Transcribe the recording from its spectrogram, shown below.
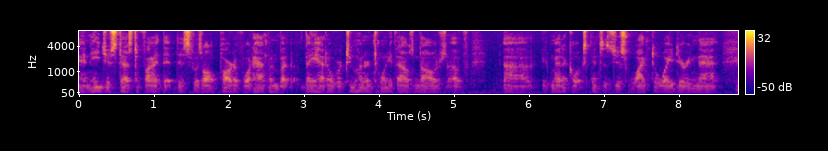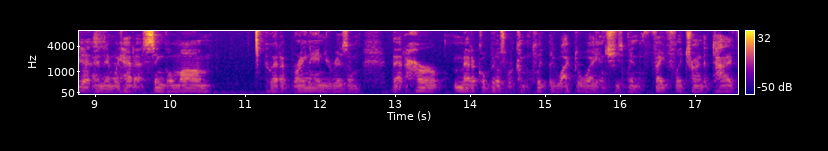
And he just testified that this was all part of what happened, but they had over two hundred twenty thousand dollars of uh, medical expenses just wiped away during that. Yes. And then we had a single mom who had a brain aneurysm that her medical bills were completely wiped away and she's been faithfully trying to tithe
